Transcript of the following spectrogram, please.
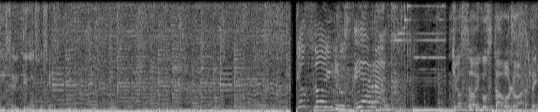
un sentido social. Yo soy Lucía Rank Yo soy Gustavo Loarte.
